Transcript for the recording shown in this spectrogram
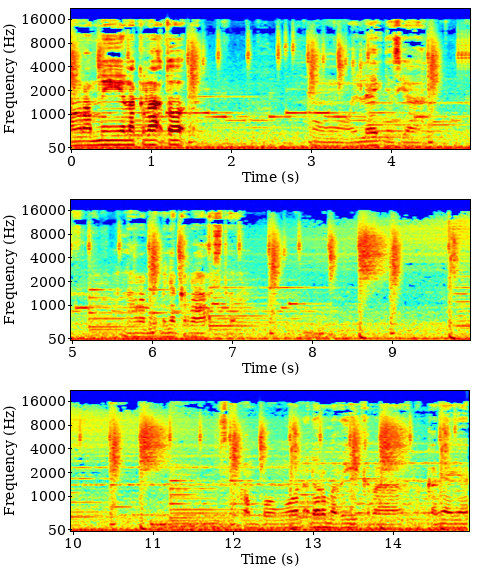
Nang rame lah kerak tu. Oh, eleknya sih ya. Nang rambut banyak keras tuh. Kampungun ada orang meri keras. Makanya ya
